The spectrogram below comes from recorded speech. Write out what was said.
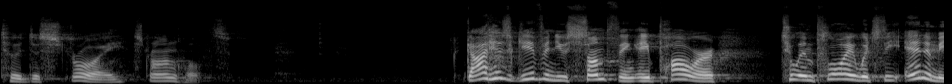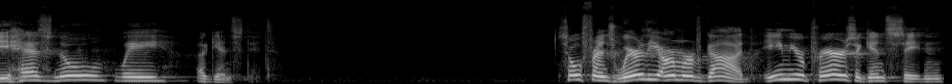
to destroy strongholds. God has given you something, a power to employ which the enemy has no way against it. So, friends, wear the armor of God. Aim your prayers against Satan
